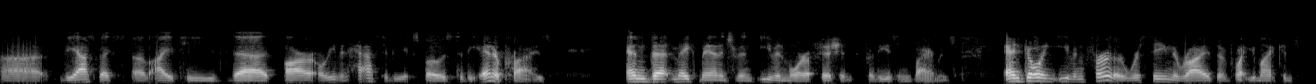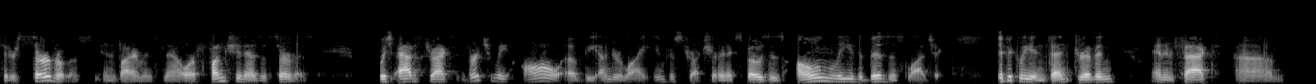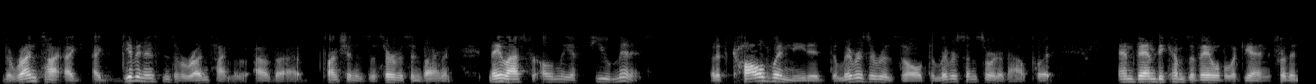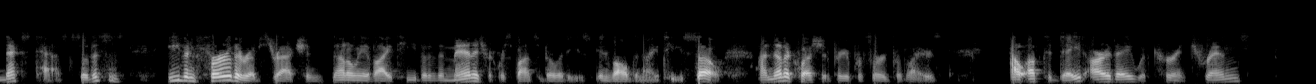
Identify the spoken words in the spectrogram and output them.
uh, the aspects of IT that are or even have to be exposed to the enterprise and that make management even more efficient for these environments. And going even further, we're seeing the rise of what you might consider serverless environments now, or function as a service, which abstracts virtually all of the underlying infrastructure and exposes only the business logic, typically event-driven and in fact, um, the runtime, a, a, given instance of a runtime of, of a function as a service environment may last for only a few minutes, but it's called when needed, delivers a result, delivers some sort of output, and then becomes available again for the next task. So this is even further abstraction, not only of IT, but of the management responsibilities involved in IT. So another question for your preferred providers, how up to date are they with current trends?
